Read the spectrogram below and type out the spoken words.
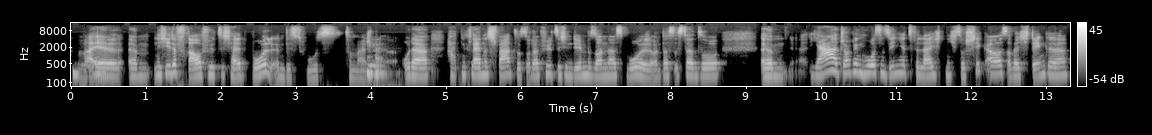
mhm. weil ähm, nicht jede Frau fühlt sich halt wohl in Dessous zum Beispiel ja. oder hat ein kleines Schwarzes oder fühlt sich in dem besonders wohl und das ist dann so, ähm, ja, Jogginghosen sehen jetzt vielleicht nicht so schick aus, aber ich denke,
